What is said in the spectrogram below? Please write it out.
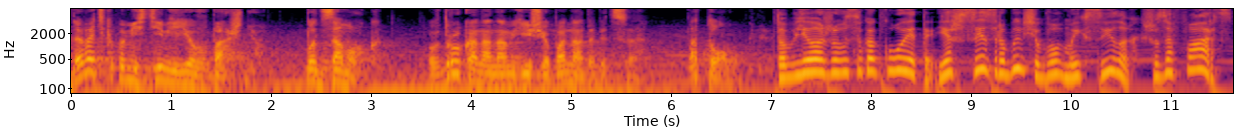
Давайте-ка поместим ее в башню. Под замок. Вдруг она нам еще понадобится. Потом. Та бля, що ви сука коїте? Я ж все зробив, що було в моїх силах. Що за фарс?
